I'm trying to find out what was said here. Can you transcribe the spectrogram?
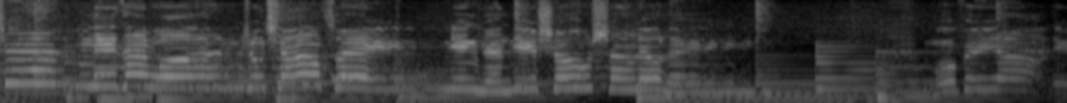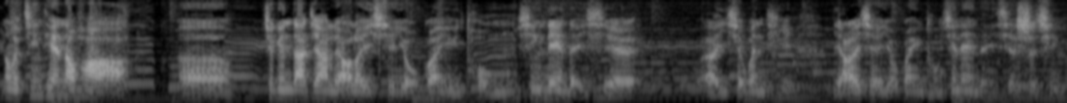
与其让你在我中憔悴，宁愿你受伤流泪。莫非要那么今天的话，呃，就跟大家聊了一些有关于同性恋的一些呃一些问题，聊了一些有关于同性恋的一些事情。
